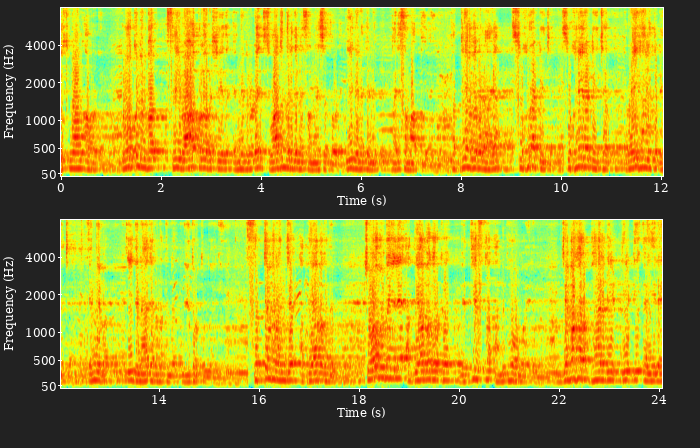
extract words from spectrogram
ഉസ്മാൻ അവർക്കും ബ്ലോക്ക് മെമ്പർ ശ്രീ വാളപ്പുറ റഷീദ് എന്നിവരുടെ സ്വാതന്ത്ര്യദിന സന്ദേശത്തോടെ ഈ ദിനത്തിന് പരിസമാപ്തിയായി. അധ്യാപകരായ Suhra teacher Suhaira teacher Raihanath teacher എന്നിവർ ഈ ദിനാചരണത്തിന് നേതൃത്വം നൽകി. സെപ്റ്റംബർ അഞ്ച് അധ്യാപക ദിനം. ചോളമുണ്ടയിലെ അധ്യാപകർക്ക് വ്യത്യസ്ത അനുഭവമായിരുന്നു. ജവഹർ ഭാരതി ടി ടി ഐയിലെ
